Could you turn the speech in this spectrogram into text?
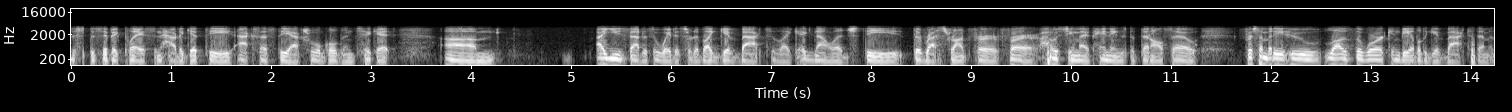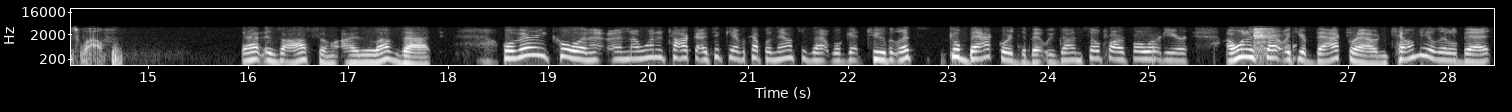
the specific place, and how to get the access the actual golden ticket. Um, I use that as a way to sort of like give back to like acknowledge the the restaurant for for hosting my paintings, but then also for somebody who loves the work and be able to give back to them as well. That is awesome. I love that. Well, very cool. And, and I want to talk, I think you have a couple announcements that we'll get to, but let's go backwards a bit. We've gone so far forward here. I want to start with your background. Tell me a little bit.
